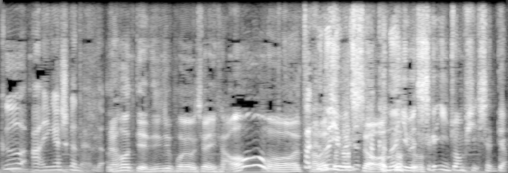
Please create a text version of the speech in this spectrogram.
哥啊，应该是个男的。然后点进去朋友圈一看，哦，他可能以为是，可能以为是个异装癖，删掉。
